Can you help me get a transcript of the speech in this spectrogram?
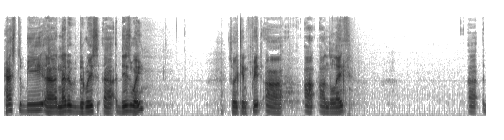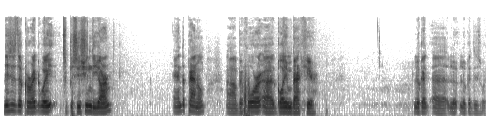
has to be uh, 90 degrees uh, this way. So it can fit uh, uh on the leg uh, this is the correct way to position the arm and the panel uh, before uh, going back here. Look at uh, look, look at this way.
